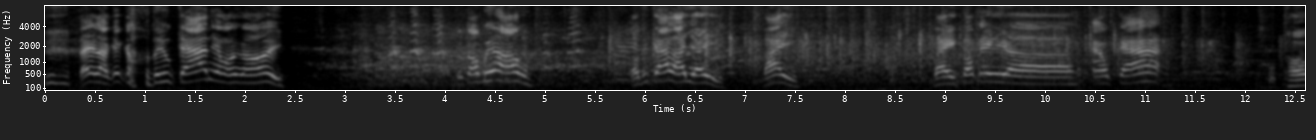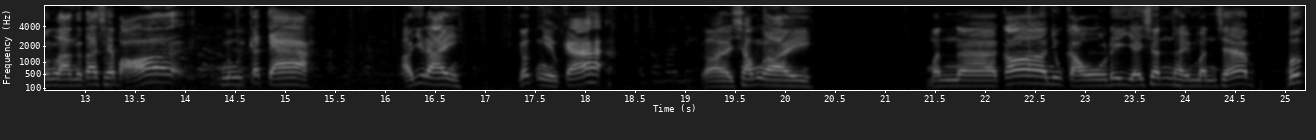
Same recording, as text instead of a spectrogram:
Đây là cái cầu tiêu cá nha mọi người tụi con biết không? Còn tiếng cá là cái gì? Đây. Đây có cái uh, ao cá. Thường là người ta sẽ bỏ nuôi cá cha ở dưới đây rất nhiều cá. Rồi xong rồi mình uh, có nhu cầu đi vệ sinh thì mình sẽ bước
